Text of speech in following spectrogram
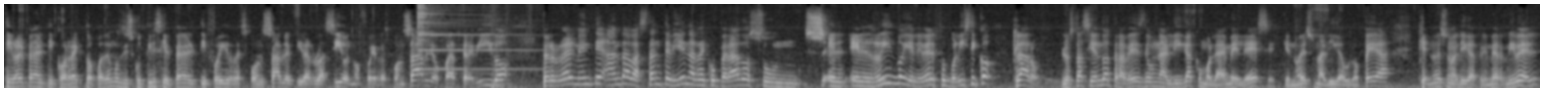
tiró el penalti correcto. Podemos discutir si el penalti fue irresponsable tirarlo así o no fue irresponsable o fue atrevido, pero realmente anda bastante bien, ha recuperado su, el, el ritmo y el nivel futbolístico. Claro, lo está haciendo a través de una liga como la MLS, que no es una liga europea, que no es una liga de primer nivel,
